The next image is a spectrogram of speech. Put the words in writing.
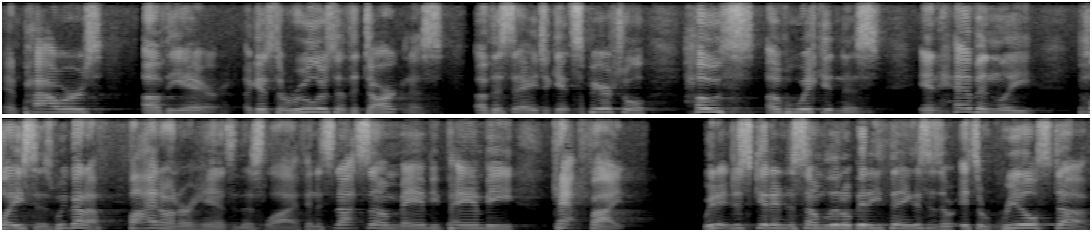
and powers of the air, against the rulers of the darkness of this age, against spiritual hosts of wickedness in heavenly places. We've got a fight on our hands in this life, and it's not some mamby pamby cat fight. We didn't just get into some little bitty thing. This is a, it's a real stuff.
